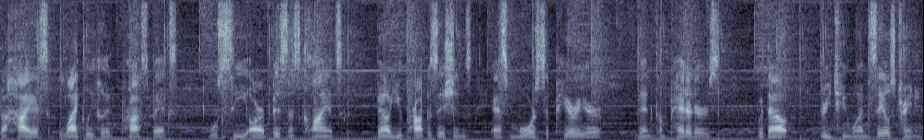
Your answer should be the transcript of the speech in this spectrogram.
the highest likelihood prospects will see our business clients' value propositions as more superior than competitors without 321 sales training.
